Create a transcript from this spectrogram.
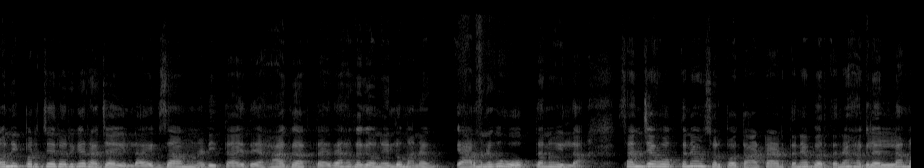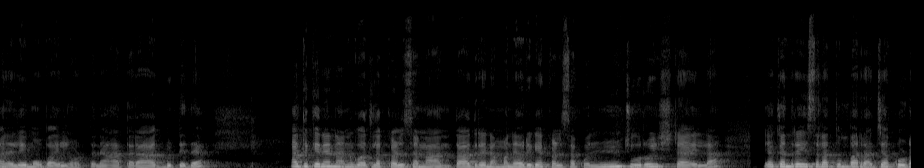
ಅವನಿಗೆ ಪರಿಚಯ ಇರೋರಿಗೆ ರಜಾ ಇಲ್ಲ ಎಕ್ಸಾಮ್ ನಡೀತಾ ಇದೆ, ಹಾಗಾಗ್ತಾ ಇದೆ. ಹಾಗಾಗಿ ಅವನೆಲ್ಲೂ ಮನೆಗೆ ಯಾರ ಮನೆಗೂ ಹೋಗ್ತಾನೂ ಇಲ್ಲ. ಸಂಜೆ ಹೋಗ್ತಾನೆ, ಅವ್ನು ಸ್ವಲ್ಪ ಹೊತ್ತು ಆಟ ಆಡ್ತಾನೆ, ಬರ್ತಾನೆ, ಹಗಲೆಲ್ಲ ಮನೇಲಿ ಮೊಬೈಲ್ ನೋಡ್ತಾನೆ. ಆ ಥರ ಆಗಿಬಿಟ್ಟಿದೆ. ಅದಕ್ಕೇ ನನಗೂ ಅತ್ಲ ಕಳ್ಸೋಣ ಅಂತ. ಆದರೆ ನಮ್ಮ ಮನೆಯವರಿಗೆ ಕಳ್ಸೋಕೆ ಒಂಚೂರು ಇಷ್ಟ ಇಲ್ಲ. ಯಾಕಂದರೆ ಈ ಸಲ ತುಂಬ ರಜಾ ಕೂಡ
